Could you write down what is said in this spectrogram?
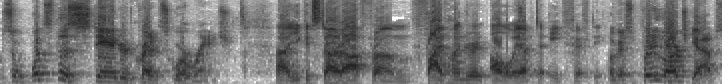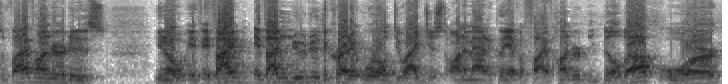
So what's the standard credit score range? Uh, you could start off from 500 all the way up to 850. Okay, so pretty large gap. So 500 is you know, if, if I if I'm new to the credit world, do I just automatically have a 500 and build up, or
